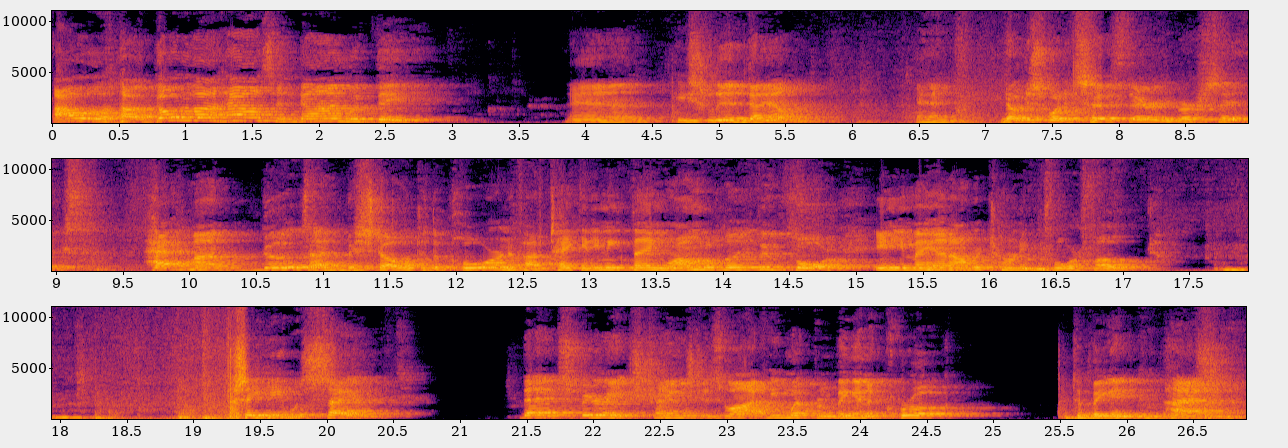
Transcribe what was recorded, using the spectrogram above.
I will uh, go to thy house and dine with thee. And he slid down, and notice what it says there in verse 6. Half my goods I bestow to the poor, and if I've taken anything wrongfully before any man, I'll return him fourfold. See, he was saved. That experience changed his life. He went from being a crook to being compassionate,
